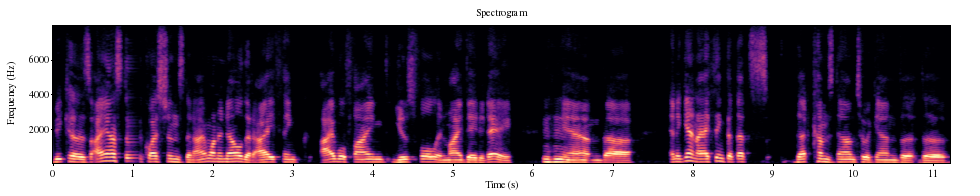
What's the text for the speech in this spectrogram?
Because I ask the questions that I want to know that I think I will find useful in my day to day. And uh, and again, I think that that's that comes down to again the the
